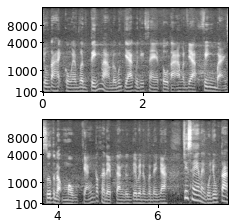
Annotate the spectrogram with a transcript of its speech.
chúng ta hãy cùng em Vinh tiến vào đối mức giá của chiếc xe Toyota Avanza. Phiên bản số tự động màu trắng rất là đẹp đang được kê bên em Vinh đây nha. Chiếc xe này của chúng ta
